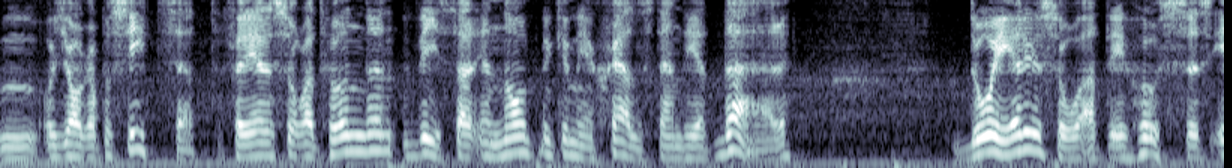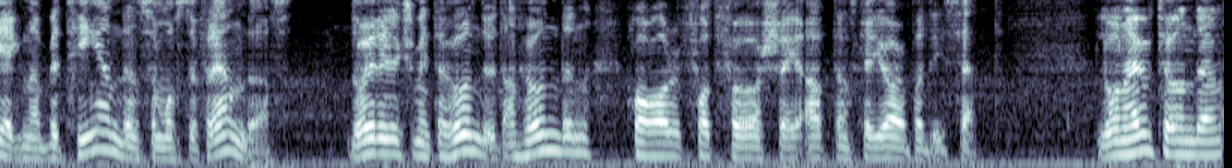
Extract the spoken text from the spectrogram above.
mm, och jaga på sitt sätt. För är det så att hunden visar enormt mycket mer självständighet där, då är det ju så att det är husses egna beteenden som måste förändras. Då är det liksom inte hunden, utan hunden har fått för sig att den ska göra på ett visst sätt. Låna ut hunden,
